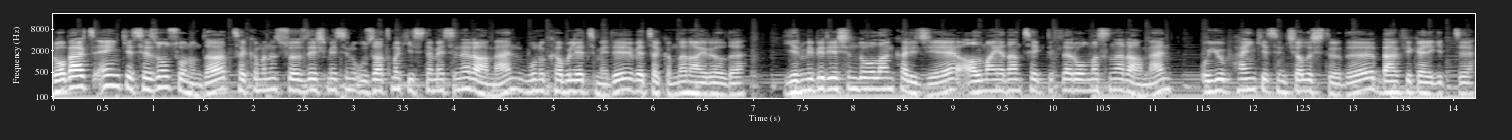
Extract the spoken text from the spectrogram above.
Robert Enke sezon sonunda takımının sözleşmesini uzatmak istemesine rağmen bunu kabul etmedi ve takımdan ayrıldı. 21 yaşında olan kaleciye Almanya'dan teklifler olmasına rağmen Oyup Heynckes'in çalıştırdığı Benfica'ya gitti.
